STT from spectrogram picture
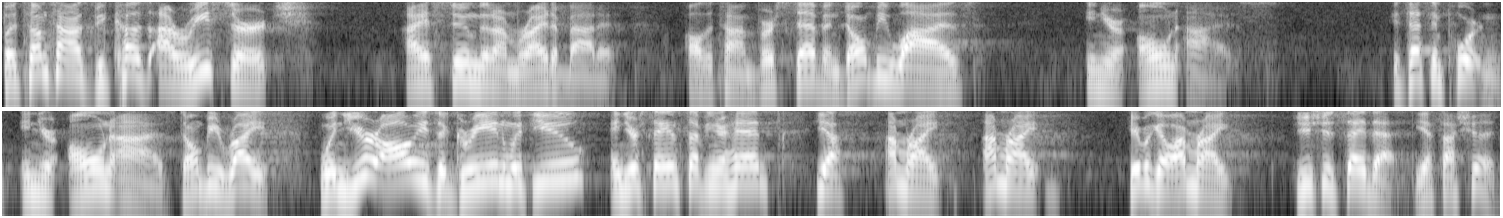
But sometimes because I research, I assume that I'm right about it all the time. Verse 7 Don't be wise in your own eyes. Is that's important in your own eyes. Don't be right. When you're always agreeing with you and you're saying stuff in your head, yeah, I'm right. I'm right. Here we go. I'm right. You should say that. Yes, I should.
